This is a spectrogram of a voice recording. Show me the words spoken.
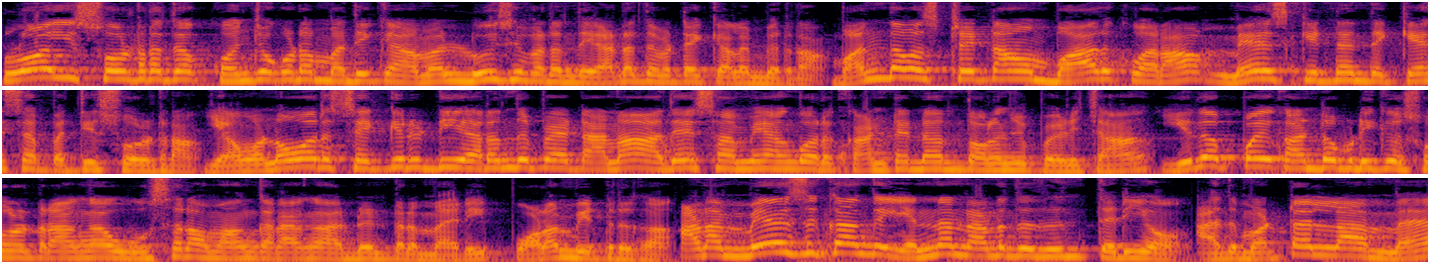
க்ளோய் சொல்றத கொஞ்சம் கூட மதிக்காம லூசிஃபர் அந்த இடத்த விட்டு கிளம்பிடுறான். வந்தவன் ஸ்ட்ரெயிட் அவன் பாருக்கு வரான். மேஸ் கிட்ட இந்த கேஸை பத்தி சொல்றான். எவனோ ஒரு செக்யூரிட்டி இறந்து போயிட்டானா அதே சமயம் அங்க ஒரு கண்டெய்னர் தொலைஞ்சு போயிடுச்சான். இதை போய் கண்டுபிடிக்க சொல்றாங்க உசுர வாங்குறாங்க அப்படின்ற மாதிரி புலம்பிட்டு இருக்கான். ஆனா மேஸுக்கு அங்க என்ன நடந்ததுன்னு தெரியும். அது மட்டும் இல்லாம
